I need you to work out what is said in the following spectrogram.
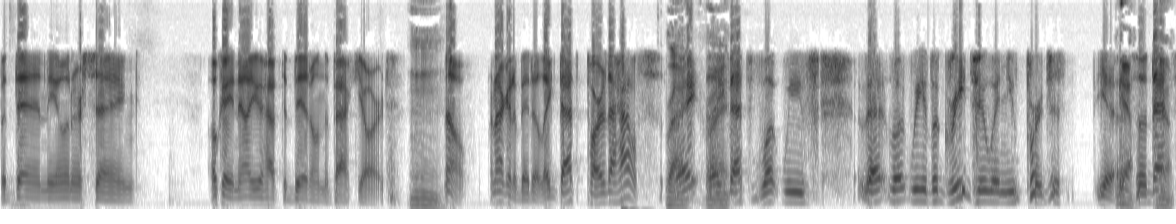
but then the owner's saying, okay, now you have to bid on the backyard. No, we're not going to bid it. Like that's part of the house, Right, right? right. Like that's what we've that what we've agreed to when you purchased. You know, Yeah, so that's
